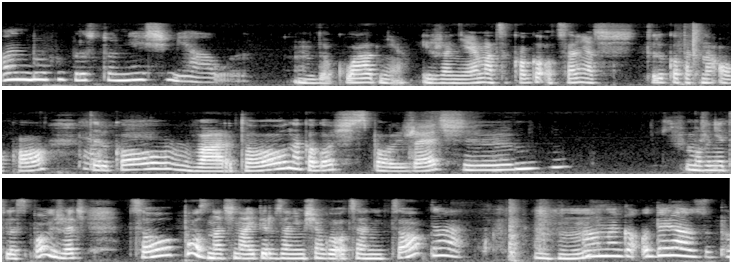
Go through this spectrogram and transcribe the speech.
on był po prostu nieśmiały. Dokładnie. I że nie ma co kogo oceniać tylko tak na oko, Tak. tylko warto na kogoś spojrzeć. Może nie tyle spojrzeć, co poznać najpierw, zanim się go oceni, co? Tak. A Mhm. ona go od razu po,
